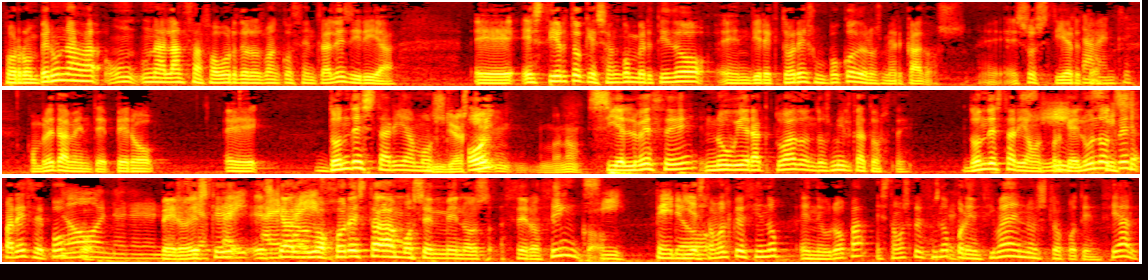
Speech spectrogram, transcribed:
por romper una, una lanza a favor de los bancos centrales diría eh, es cierto que se han convertido en directores un poco de los mercados. Eh, eso es cierto. Completamente. Pero, eh, ¿dónde estaríamos hoy si el BCE no hubiera actuado en 2014? ¿Dónde estaríamos? Porque el 1.3 parece poco. pero es que, es que a lo mejor estábamos en menos 0.5. Sí, pero... Y estamos creciendo en Europa, estamos creciendo por encima de nuestro potencial.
